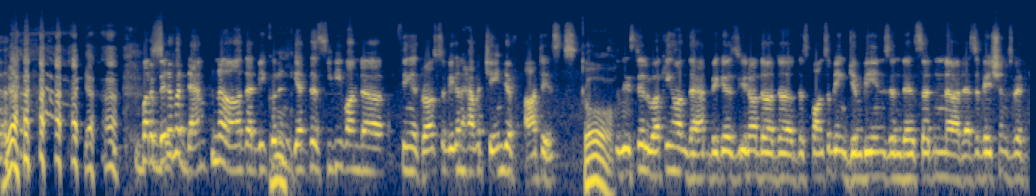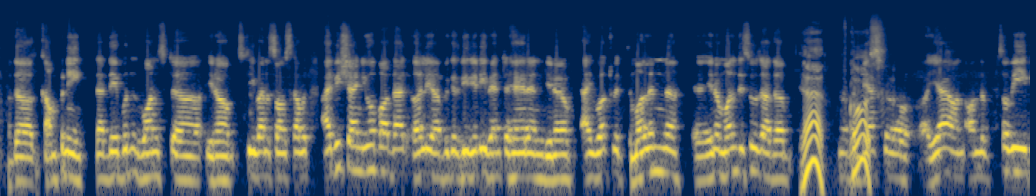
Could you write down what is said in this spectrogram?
yeah, yeah. but a bit of a dampener that we couldn't hmm. get the Stevie Wonder thing across. So we're going to have a change of artists. Oh, So we're still working on that because you know the the, the sponsor being Jim Beam's and there's certain uh, reservations with the company that they wouldn't want uh, you know Steve Wonder songs covered. I wish I knew about that earlier because we really went ahead and you know I worked with Merlin, uh, you know Merlin D'Souza, the yeah, of course. Uh, yeah, on, on the so we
